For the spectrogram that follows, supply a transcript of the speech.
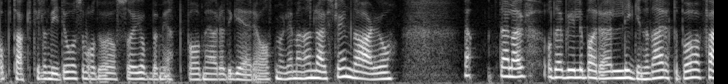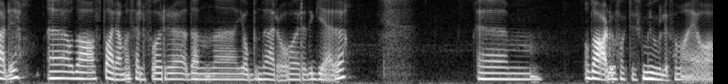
opptak til en video, så må du også jobbe mye etterpå med å redigere og alt mulig. Men en livestream, da er det jo Ja, det er live, og det blir bare liggende der etterpå, ferdig. Eh, og da sparer jeg meg selv for den eh, jobben det er å redigere. Um, og da er det jo faktisk mulig for meg å,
